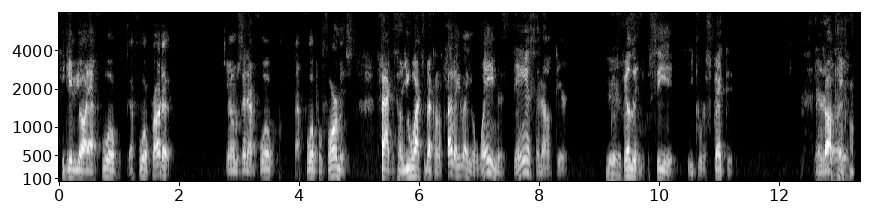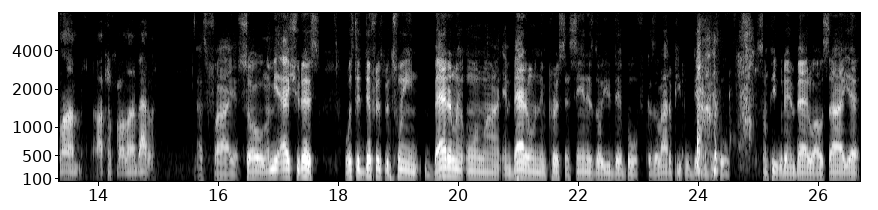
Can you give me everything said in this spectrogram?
to give you all that full that full product. You know what I'm saying? That full that full performance. Fact is, when you watch it back on the playback, you're like your wave is dancing out there. You Yeah, feel it, you see it, you can respect it. And that's it all fire. came from online all came from online battling. That's fire. So let me ask you this. What's the difference between battling online and battling in person, seeing as though you did both? Because a lot of people didn't do both. Some people didn't battle outside yet,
